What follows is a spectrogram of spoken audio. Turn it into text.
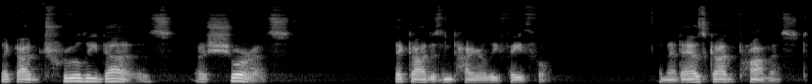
that God truly does assure us that God is entirely faithful, and that as God promised,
